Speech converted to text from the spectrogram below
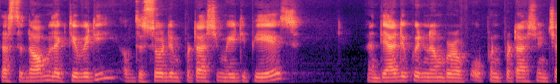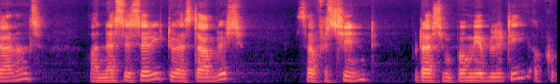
Thus, the normal activity of the sodium potassium ATPase and the adequate number of open potassium channels are necessary to establish sufficient potassium permeability ac-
